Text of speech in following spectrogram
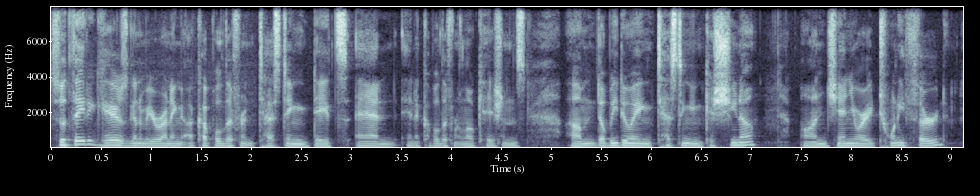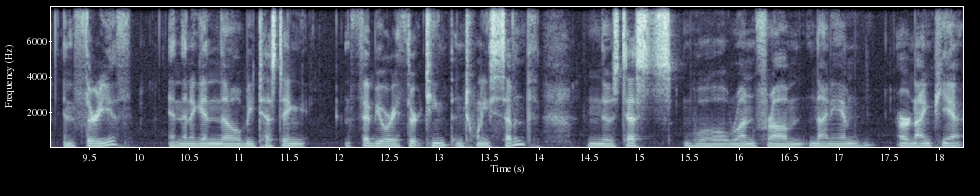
So ThedaCare is going to be running a couple different testing dates and in a couple different locations. Um, they'll be doing testing in Keshena on January 23rd and 30th, and then again they'll be testing February 13th and 27th. And those tests will run from 9 a.m. or 9 p.m.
